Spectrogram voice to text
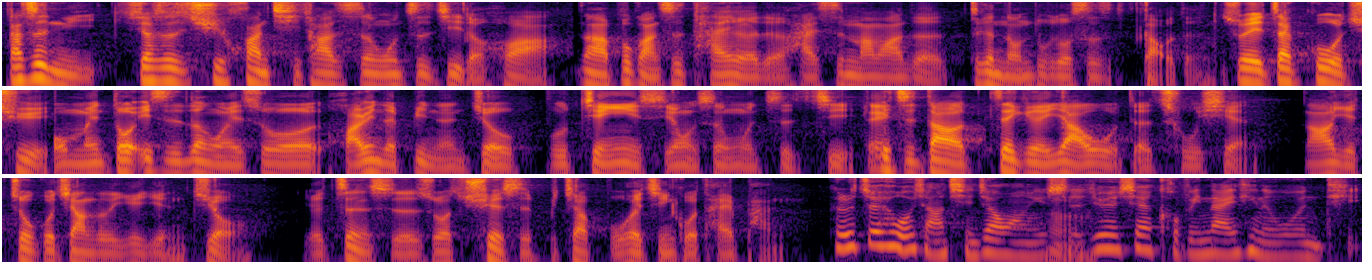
但是你就是去换其他的生物制剂的话，那不管是胎儿的还是妈妈的，这个浓度都是高的。所以在过去，我们都一直认为说，怀孕的病人就不建议使用生物制剂，一直到这个药物的出现，然后也做过这样的一个研究，也证实了说，确实比较不会经过胎盘。可是最后，我想请教王医师，因为现在 COVID-19 的问题，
